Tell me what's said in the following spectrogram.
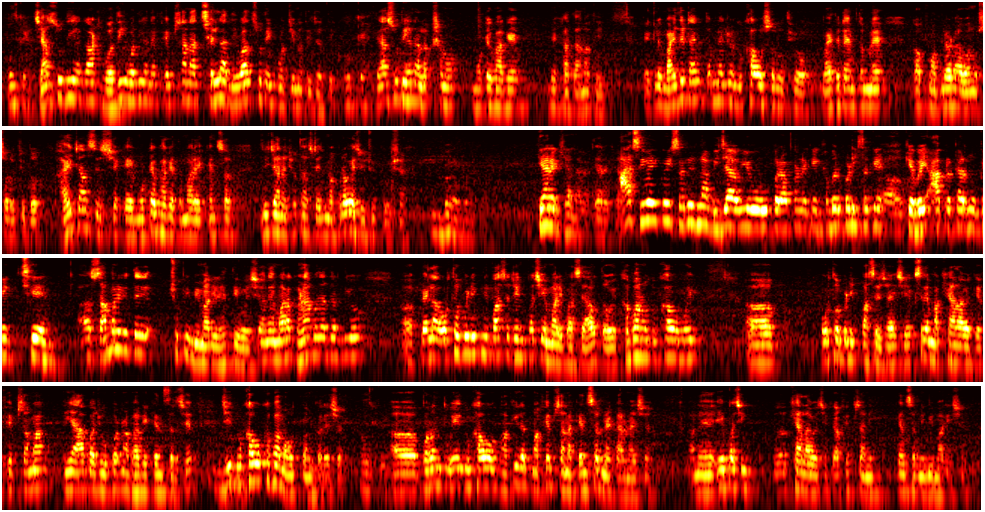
જ્યાં સુધી આ ગાંઠ વધી વધી અને ફેફસાના છેલ્લા દિવાલ સુધી પહોંચી નથી જતી ઓકે. ત્યાં સુધી એના લક્ષણો મોટે ભાગે દેખાતા નથી. એટલે બાય ધ ટાઈમ તમને જો દુખાવો શરૂ થયો બાય ધ ટાઈમ તમને કફમાં બ્લડ આવવાનું શરૂ થયું તો હાઈ ચાન્સીસ છે કે મોટે ભાગે તમારે કેન્સર ત્રીજા અને ચોથા સ્ટેજમાં પ્રવેશી ચૂક્યું છે. બરોબર. ત્યારે ખ્યાલ આવે. ત્યારે આ સિવાય કોઈ શરીરના બીજા અવયવો ઉપર આપણને કંઈ ખબર પડી શકે કે ભાઈ આ પ્રકારનું કંઈક છે સામાન્ય રીતે છુપી બીમારી રહેતી હોય છે. અને મારા ઘણા બધા દર્દીઓ પહેલાં ઓર્થોપેડિકની પાસે જઈને પછી અમારી પાસે આવતા હોય. ખભાનો દુખાવો હોય ઓર્થોપેડિક પાસે જાય છે. એક્સરેમાં ખ્યાલ આવે કે ફેફસામાં અહીંયા આ બાજુ ઉપરના ભાગે કેન્સર છે. જે દુખાવો ખભામાં ઉત્પન્ન કરે છે. પરંતુ એ દુખાવો હકીકતમાં ફેફસાના કેન્સરને કારણે છે. અને એ પછી ખ્યાલ આવે છે કે આ ફેફસાની કેન્સરની બીમારી છે.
